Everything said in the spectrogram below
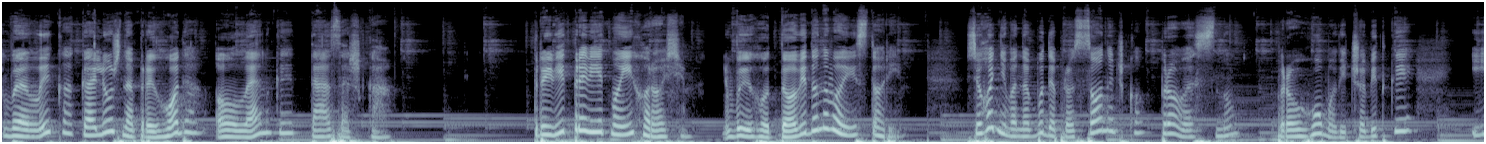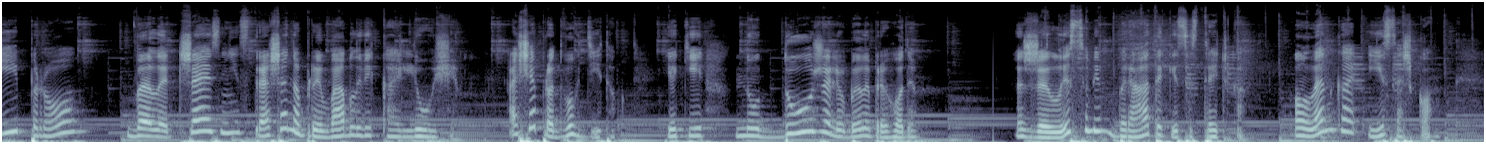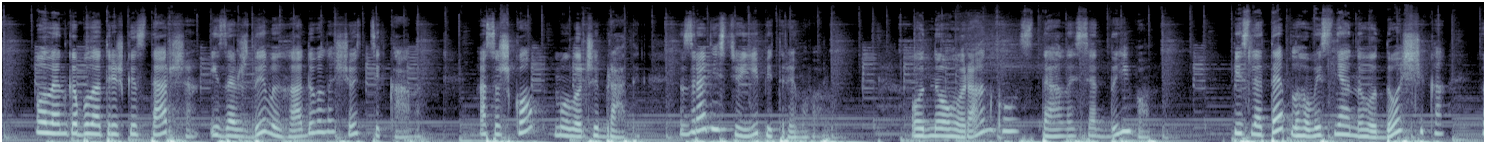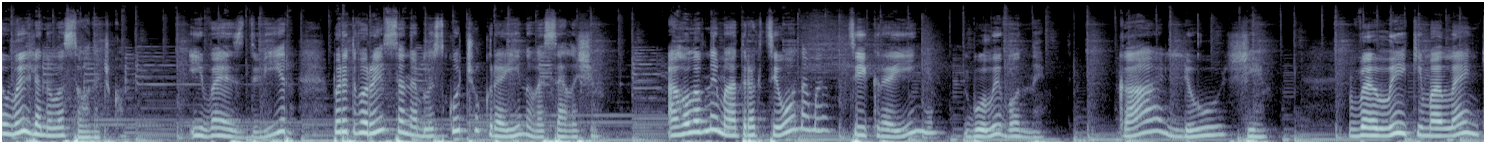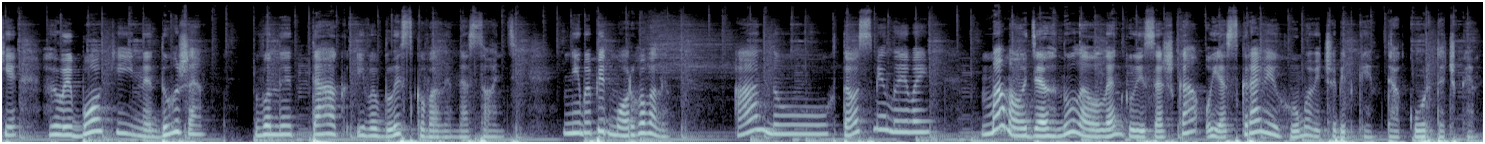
Велика калюжна пригода Оленки та Сашка. Привіт-привіт, мої хороші! Ви готові до нової історії? Сьогодні вона буде про сонечко, про весну, про гумові чобітки і про величезні, страшенно привабливі калюжі. А ще про двох діток, які ну дуже любили пригоди. Жили собі братик і сестричка Оленка і Сашко. Оленка була трішки старша і завжди вигадувала щось цікаве. А Сашко, молодший братик, з радістю її підтримував. Одного ранку сталося диво. Після теплого весняного дощика виглянуло сонечко, і весь двір перетворився на блискучу країну веселищів. А головними атракціонами в цій країні були вони калюжі. Великі, маленькі, глибокі й не дуже. Вони так і виблискували на сонці, ніби підморгували. Ану, хто сміливий? Мама одягнула Оленку і Сашка у яскраві гумові чобітки та курточки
